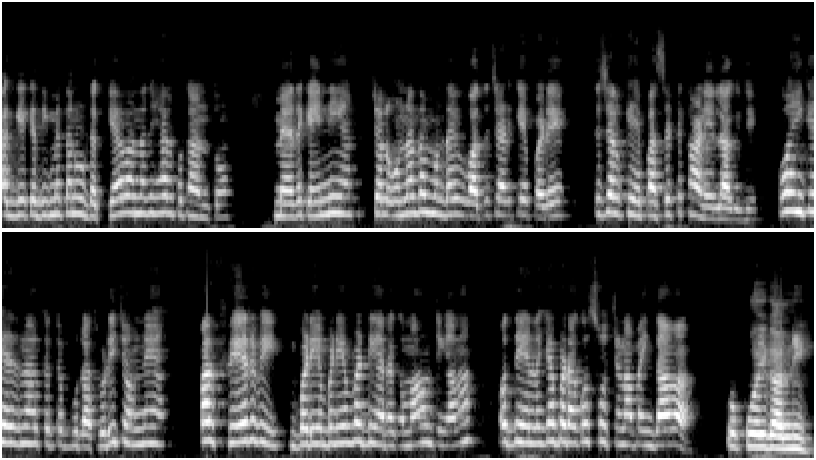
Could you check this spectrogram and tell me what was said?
ਅੱਗੇ ਕਦੀ ਮੈਂ ਤੁਹਾਨੂੰ ਡੱਕਿਆ ਵਾ ਉਹਨਾਂ ਦੀ ਹੈਲਪ ਕਰਨ ਤੋਂ? ਮੈਂ ਤਾਂ ਕਹਿੰਨੀ ਆ ਚਲ ਉਹਨਾਂ ਦਾ ਮੁੰਡਾ ਵੀ ਵੱਧ ਚੜ ਕੇ ਪੜੇ ਤੇ ਚਲ ਕਿਸੇ ਪਾਸੇ ਟਿਕਾਣੇ ਲੱਗ ਜੇ। ਉਹ ਅਸੀਂ ਕਿਸੇ ਨਾਲ ਕਿਤੇ ਬੁਰਾ ਥੋੜੀ ਚਾਹੁੰਦੇ ਆ ਪਰ ਫਿਰ ਵੀ ਬੜੀਆਂ ਬੜੀਆਂ ਵੱਡੀਆਂ ਰਕਮਾਂ ਹੁੰਦੀਆਂ ਵਾ ਉਹ ਦੇਣ ਲੱਗਿਆ ਬੜਾ ਕੁਝ ਸੋਚਣਾ ਪੈਂਦਾ ਵਾ। ਉਹ ਕੋਈ ਗੱਲ ਨਹੀਂ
